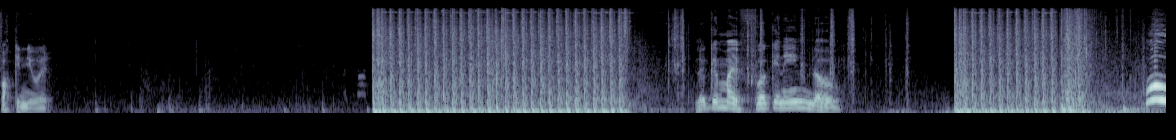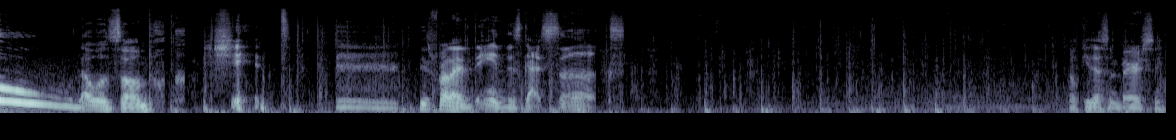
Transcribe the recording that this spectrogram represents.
Fucking knew it. Look at my fucking aim though. Woo! That was some shit. He's probably like, damn, this guy sucks. Okay, that's embarrassing.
